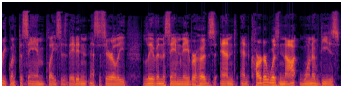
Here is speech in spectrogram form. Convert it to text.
frequent the same places. They didn't necessarily live in the same neighborhoods and and Carter was not one of these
